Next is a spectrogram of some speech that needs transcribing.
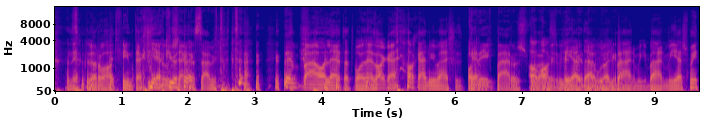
nélkül a rohadt fintek nélkül. számítottál. De bárhol lehetett volna, ez akár, akármi más. Ez Kerékpáros valami. Az ugye, például, vagy bármi, bármi ilyesmi.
